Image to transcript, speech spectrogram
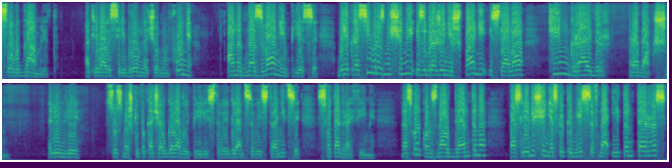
слово «Гамлет» отливало серебром на черном фоне, а над названием пьесы были красиво размещены изображения шпаги и слова «King Rider Production». Линли с усмешкой покачал головой, перелистывая глянцевые страницы с фотографиями. Насколько он знал Дентона, последующие несколько месяцев на Итан Террас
